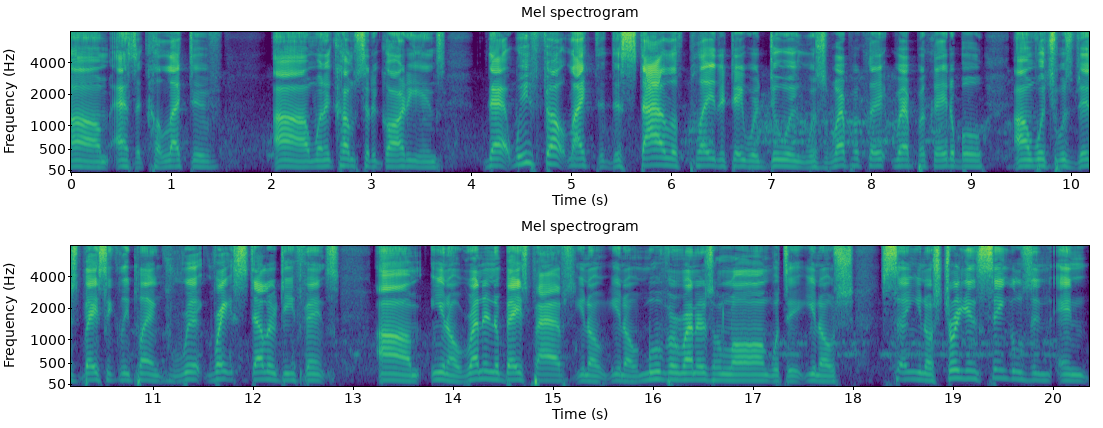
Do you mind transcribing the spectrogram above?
um, as a collective uh, when it comes to the Guardians that we felt like the, the style of play that they were doing was replicate, replicatable, um, which was just basically playing great, great stellar defense um, you know, running the base paths, you know, you know, moving runners along with the, you know, sh- you know, stringing singles and, and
